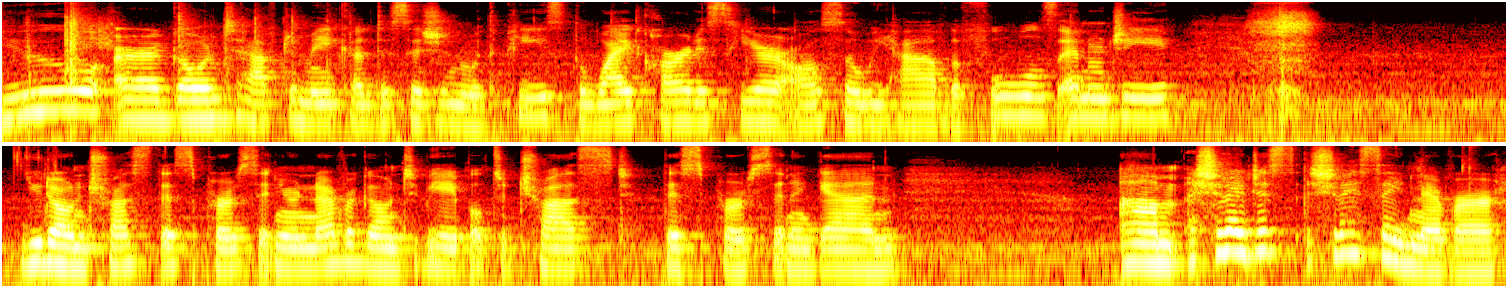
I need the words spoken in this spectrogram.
you are going to have to make a decision with peace. The white card is here. Also, we have the fool's energy. You don't trust this person. You're never going to be able to trust this person again. Um, should I just, should I say never?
